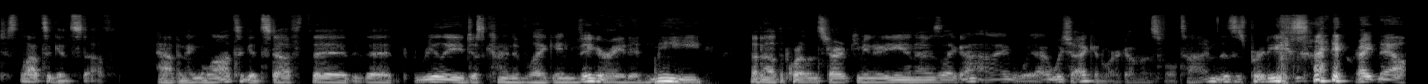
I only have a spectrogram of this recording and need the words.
just lots of good stuff happening, lots of good stuff that that really just kind of like invigorated me about the Portland startup community. And I was like, ah, I, w- I wish I could work on this full time. This is pretty exciting right now.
